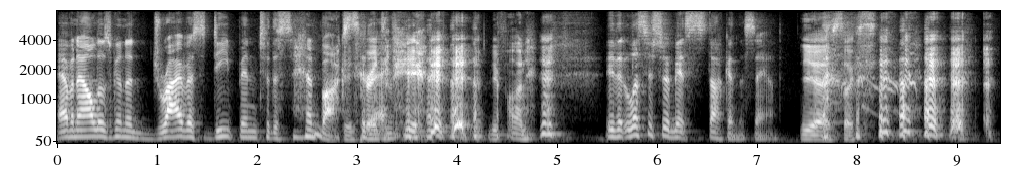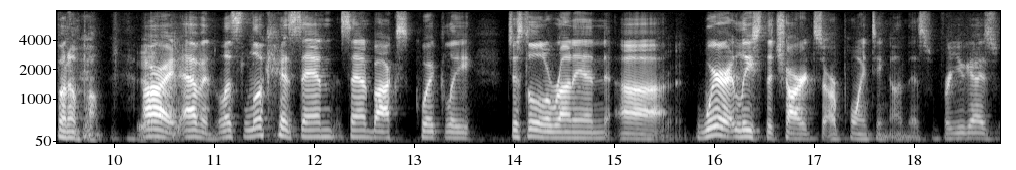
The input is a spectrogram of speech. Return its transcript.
Evan Aldo is going to drive us deep into the sandbox It's today. great to be here. It'd be fun. Either, let's just admit stuck in the sand. Yeah, it's like But um pump. All right, Evan, let's look at sand, Sandbox quickly. Just a little run in uh, where at least the charts are pointing on this. For you guys,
